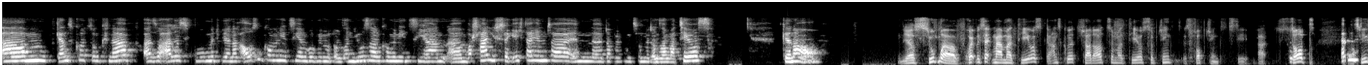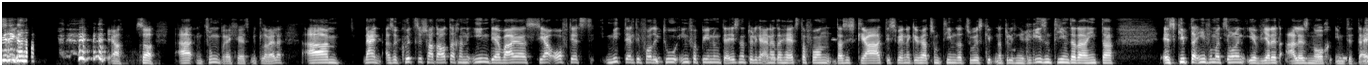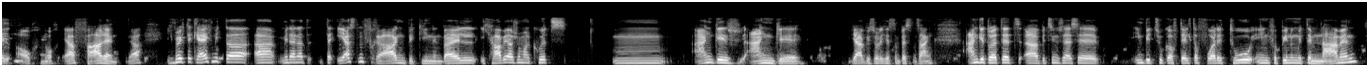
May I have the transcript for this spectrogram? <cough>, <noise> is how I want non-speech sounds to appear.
Ähm, ganz kurz und knapp, also alles, womit wir nach außen kommunizieren, wo wir mit unseren Usern kommunizieren. Ähm, wahrscheinlich stecke ich dahinter in äh, Doppelfunktion mit unserem Matthäus. Genau. Ja, super. Freut mich. Sag mal, Matthäus, ganz kurz, Shoutout zu Matthäus Sobczynski. Ah, Sob. schwieriger Name. <laughs> ja, so, äh, ein Zungenbrecher jetzt mittlerweile. Ähm, nein, also kurze Shoutout auch an ihn. Der war ja sehr oft jetzt mit Delta 42 in Verbindung. Der ist natürlich einer der Heads davon. Das ist klar. Die Svenja gehört zum Team dazu. Es gibt natürlich ein Riesenteam da dahinter. Es gibt da Informationen, ihr werdet alles noch im Detail <laughs> auch noch erfahren. Ja? Ich möchte gleich mit, der, äh, mit einer der ersten Fragen beginnen, weil ich habe ja schon mal kurz mh, mm, ange, ange, ja, wie soll ich es am besten sagen, angedeutet, äh, beziehungsweise in Bezug auf Delta 42 in Verbindung mit dem Namen,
